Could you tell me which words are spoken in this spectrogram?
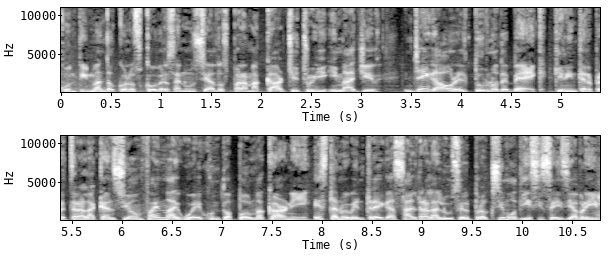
Continuando con los covers anunciados para McCarthy Tree y Majid, llega ahora el turno de Beck, quien interpretará la canción Find My Way junto a Paul McCartney. Esta nueva entrega saldrá a la luz el próximo 16 de abril.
